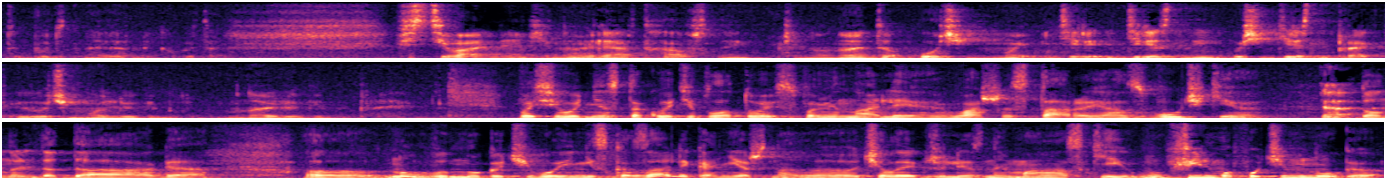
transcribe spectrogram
Это будет, наверное, какой-то фестивальное кино или артхаусное кино. Но это очень мой интерес- интересный, очень интересный проект и очень мой любимый, мной любимый проект. Вы сегодня с такой теплотой вспоминали ваши старые озвучки Да. Дональда Дага. Э, Ну, вы много чего и не сказали, конечно. э, Человек в железной маске. Ну, Фильмов очень много.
